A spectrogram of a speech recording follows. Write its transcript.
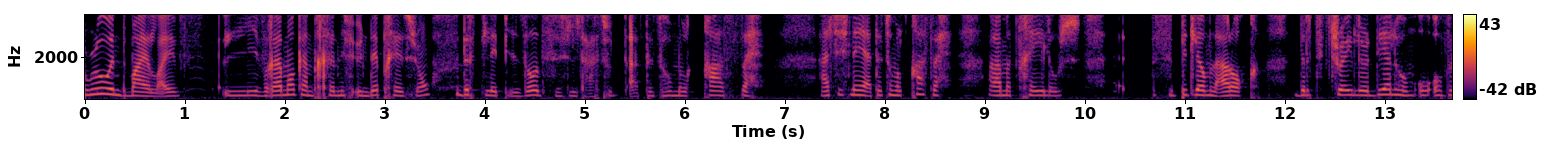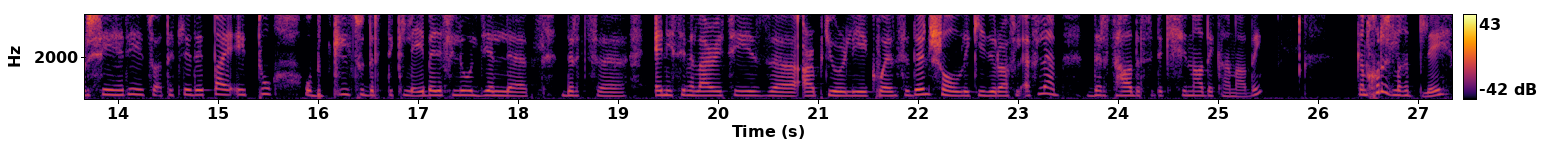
ruined my life. اللي vraiment كان دخلني في une dépression درت l'épisode سجلت عطيتهم القاصح. عرفتي شنو عطيتهم القاصح؟ راه ما تخيلوش. سبيت لهم العروق. درت trailer ديالهم و overshare يت وعطيت لي ديتاي اي تو وبدلت ودرت ديك اللعيبة في الأول ديال درت any similarities are purely coincidental اللي كيديروها في الأفلام. درتها درت داكشي ناضي كناضي. كنخرج لغد ليه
